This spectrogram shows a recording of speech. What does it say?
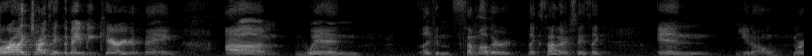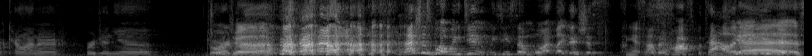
or like trying to take the baby carrier thing um when like in some other like southern states like in you know North Carolina Virginia Georgia. that's just what we do we see someone like there's just Yes. southern hospitality Yes.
